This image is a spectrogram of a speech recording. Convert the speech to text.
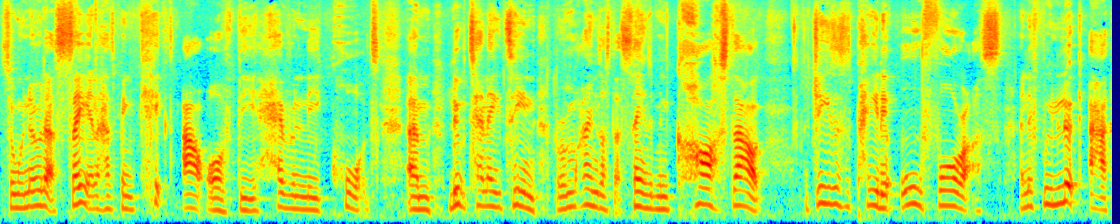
So we know that Satan has been kicked out of the heavenly courts. Um, Luke 10:18 reminds us that Satan has been cast out. Jesus has paid it all for us. And if we look at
